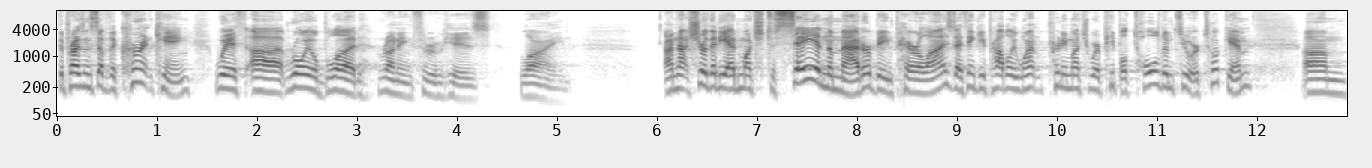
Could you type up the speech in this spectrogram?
the presence of the current king, with uh, royal blood running through his line. I'm not sure that he had much to say in the matter, being paralyzed. I think he probably went pretty much where people told him to or took him. Um,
